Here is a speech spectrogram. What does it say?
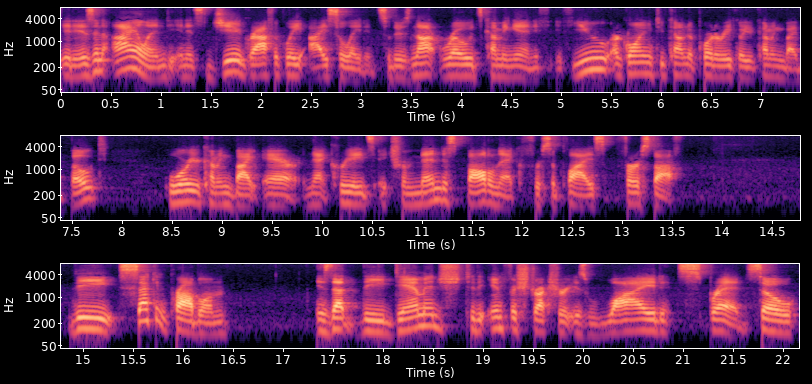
it is an island and it's geographically isolated. So there's not roads coming in. If, if you are going to come to Puerto Rico, you're coming by boat or you're coming by air. And that creates a tremendous bottleneck for supplies, first off. The second problem is that the damage to the infrastructure is widespread. So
